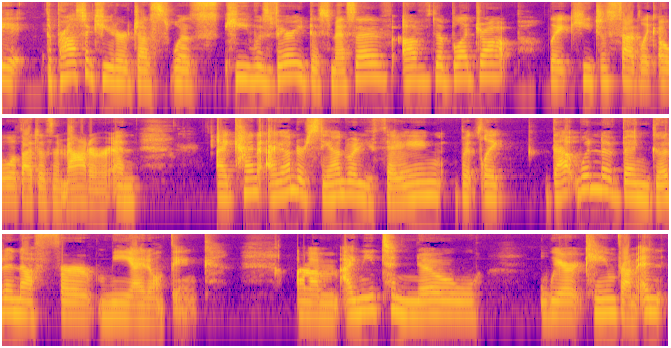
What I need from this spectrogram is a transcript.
it the prosecutor just was he was very dismissive of the blood drop. Like he just said like oh well that doesn't matter. And i kind of i understand what he's saying but like that wouldn't have been good enough for me i don't think. Um, i need to know where it came from. And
